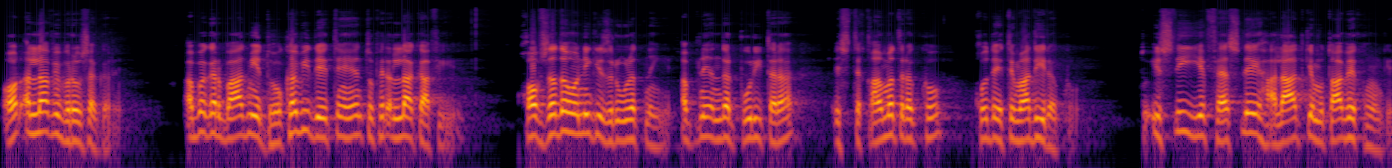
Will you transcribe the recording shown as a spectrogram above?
اور اللہ پہ بھروسہ کریں۔ اب اگر بعد میں یہ دھوکہ بھی دیتے ہیں، تو پھر اللہ کافی ہے۔ خوف زدہ ہونے کی ضرورت نہیں ہے۔ اپنے اندر پوری طرح استقامت رکھو، خود اعتمادی رکھو۔ تو اس لیے یہ فیصلے حالات کے مطابق ہوں گے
